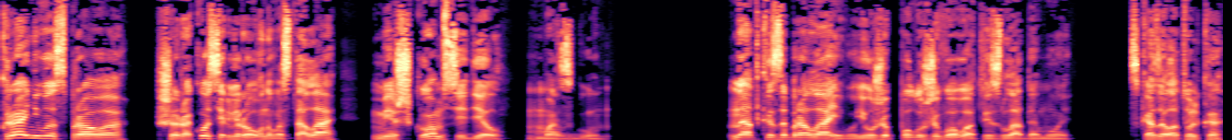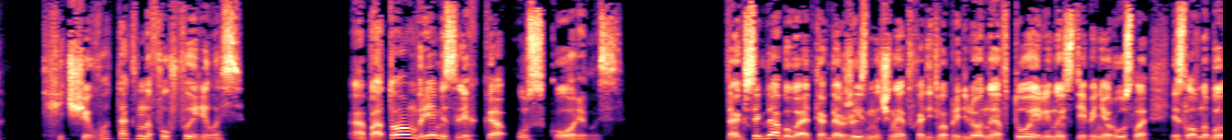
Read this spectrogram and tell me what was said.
крайнего справа широко сервированного стола мешком сидел мозгун. Надка забрала его и уже полуживого отвезла домой. Сказала только и чего так нафуфырилась? А потом время слегка ускорилось. Так всегда бывает, когда жизнь начинает входить в определенное в той или иной степени русло и словно бы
